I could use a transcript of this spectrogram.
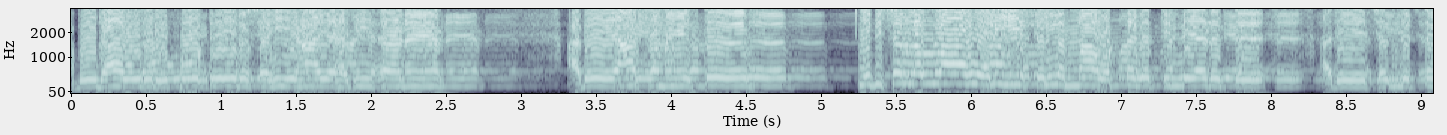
അബൂദാബൂദ് റിപ്പോർട്ട് ചെയ്ത സഹിഹായ ഹദീസാണ്. അതേ ആ സമയത്ത് ഒട്ടകത്തിന്റെ അടുത്ത് അതേ ചെന്നിട്ട്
